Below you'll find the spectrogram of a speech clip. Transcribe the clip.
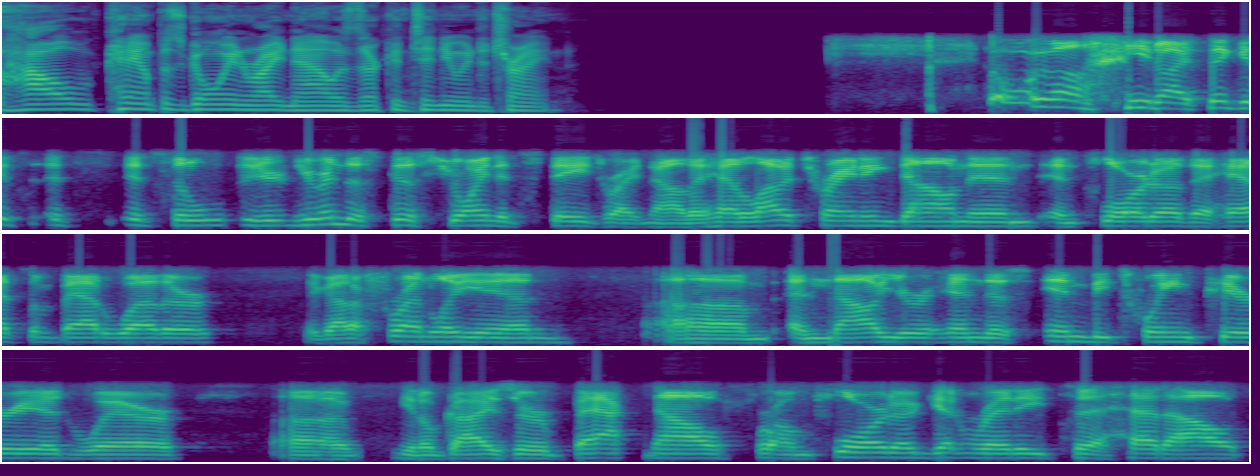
how camp is going right now as they're continuing to train? Well, you know, I think it's it's it's a, you're in this disjointed stage right now. They had a lot of training down in in Florida. They had some bad weather. They got a friendly in, um, and now you're in this in between period where uh, you know, guys are back now from Florida, getting ready to head out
